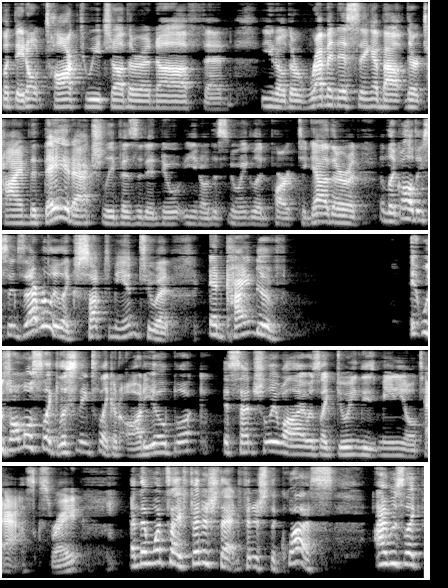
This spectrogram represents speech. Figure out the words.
but they don't talk to each other enough and you know they're reminiscing about their time that they had actually visited new you know this new england park together and, and like all these things that really like sucked me into it and kind of it was almost like listening to like an audio book essentially while I was like doing these menial tasks, right? And then once I finished that and finished the quests, I was like,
